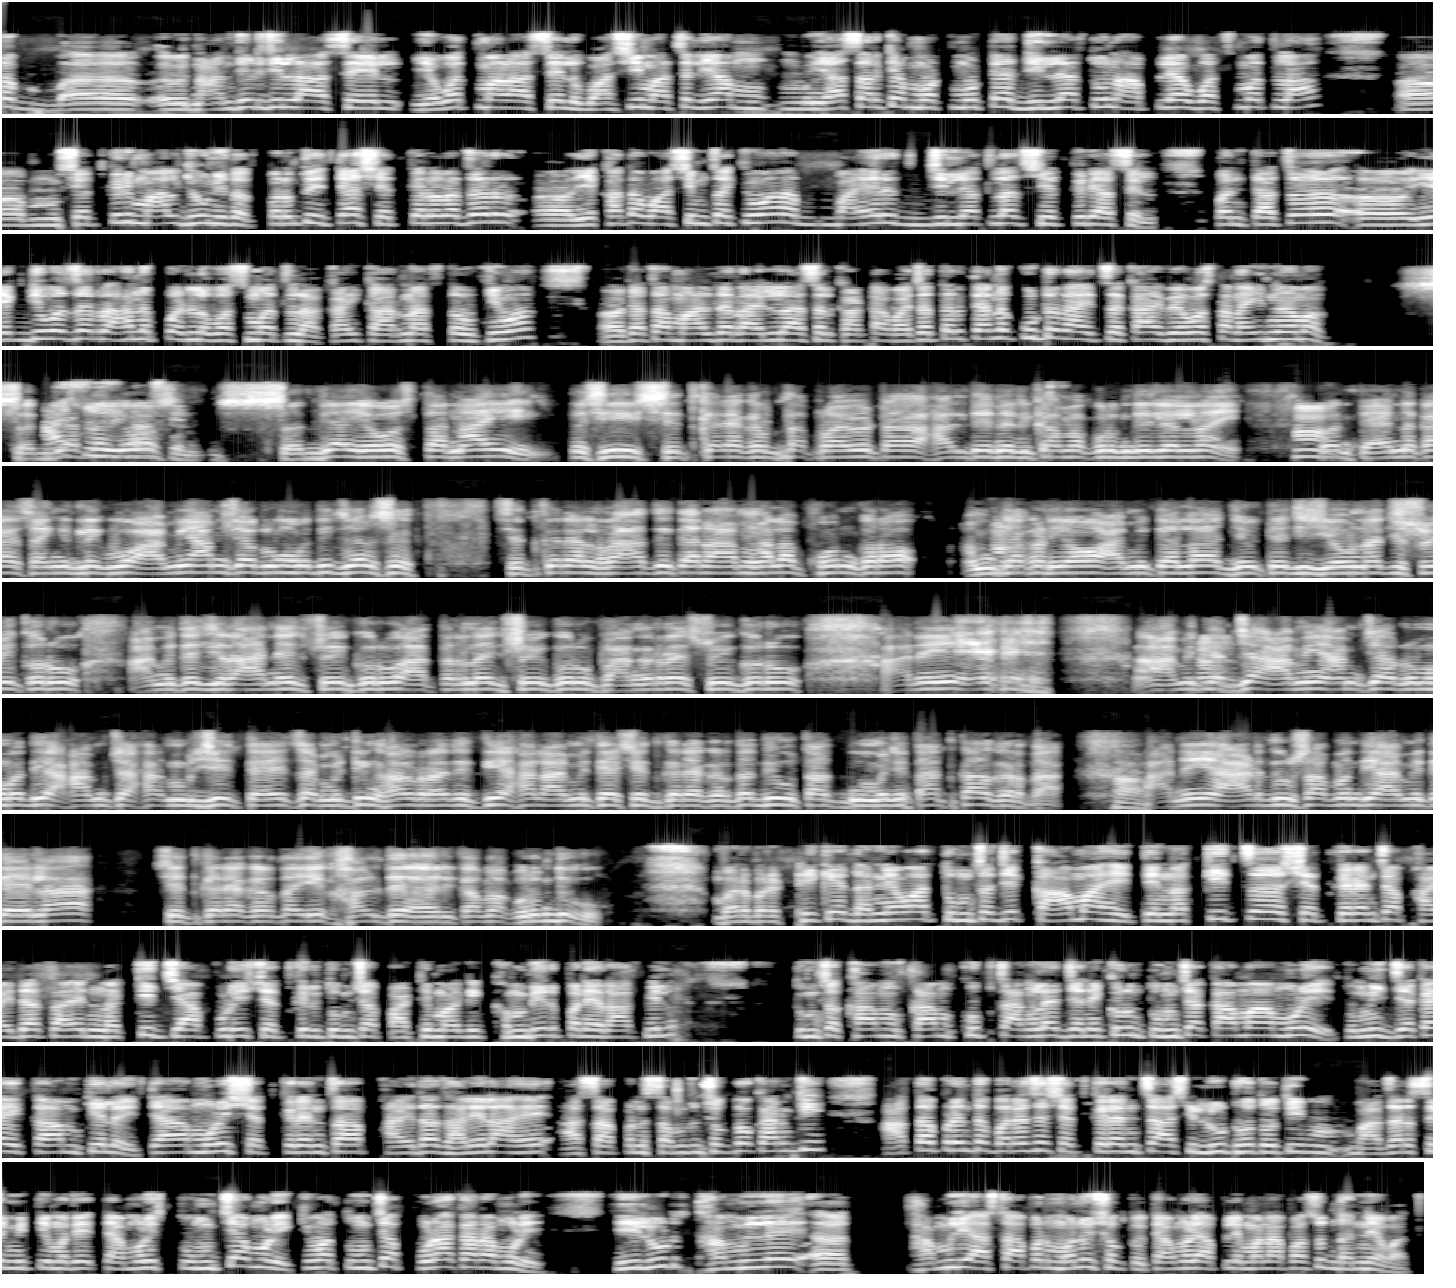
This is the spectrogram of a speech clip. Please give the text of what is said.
नांदेड जिल्हा असेल यवतमाळ असेल वाशिम असेल या यासारख्या मोठमोठ्या जिल्ह्यातून आपल्या वसमतला अ, शेतकरी माल घेऊन येतात. परंतु त्या शेतकऱ्याला जर एखादा वाशिमचा किंवा बाहेर जिल्ह्यातला शेतकरी असेल पण त्याचं एक दिवस जर राहणं पडलं वसमतला काही कारणास्तव किंवा त्याचा माल जर राहिलेला असेल काटा व्हायचा तर त्यानं कुठं राहायचं? काय व्यवस्था नाही ना मग? सध्या तर सुविधा व्यवस्था सध्या व्यवस्था नाही. तशी शेतकऱ्याकरता प्रायव्हेट हाल त्याने रिकामा करून दिलेला नाही. हं. पण त्यानं काय सांगितलं की बुवा आम्ही आमच्या रूममध्ये जर शे- शेतकऱ्याला राहते त्यानं आम्हाला फोन करावं. आमच्याकडे यावं. आम्ही त्याला जेव त्याची जेवणाची सोय करू. आम्ही त्याची राहण्याची सोय करू. आतरण्याची सोय करू. पांघरण्याची सोय करू. आणि आम्ही त्याच्या आम्ही आमच्या रूममध्ये आमच्या हा- म्हणजे त्याचा मिटिंग हॉल राहते ते हॉल आम्ही त्या शेतकऱ्याकरता देऊ तात- म्हणजे तात्काळ करता. हा. आणि आठ दिवसामध्ये आम्ही त्याला शेतकऱ्याकरता एक हाल रिकामा करून देऊ. बरं बरं ठीक आहे. धन्यवाद. तुमचं जे काम आहे ते नक्कीच शेतकऱ्यांच्या फायद्याचं आहे. नक्कीच यापुढे शेतकरी तुमच्या पाठीमागे खंबीरपणे राहतील. तुमचं काम काम खूप चांगलं आहे. जेणेकरून तुमच्या कामामुळे तुम्ही जे काही काम केलंय त्यामुळे शेतकऱ्यांचा फायदा झालेला आहे असं आपण समजू शकतो. कारण की आतापर्यंत बऱ्याचशा शेतकऱ्यांचा अशी लूट होत होती बाजार समितीमध्ये. त्यामुळे तुमच्यामुळे किंवा तुमच्या पुढाकारामुळे ही लूट थांबले थांबली असं आपण म्हणू शकतो. त्यामुळे आपले मनापासून धन्यवाद.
